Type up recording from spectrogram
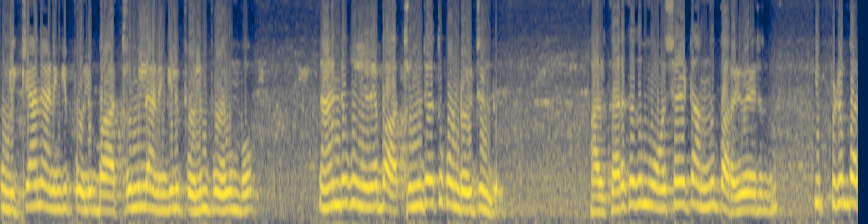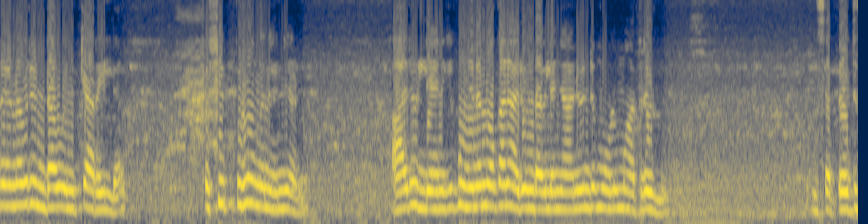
കുളിക്കാനാണെങ്കിൽ പോലും ബാത്റൂമിലാണെങ്കിൽ പോലും പോകുമ്പോൾ ഞാൻ എന്റെ കുഞ്ഞിനെ ബാത്റൂമിന്റെ അകത്ത് കൊണ്ടുപോയിട്ടുണ്ട്. ആൾക്കാർക്ക് അത് മോശമായിട്ട് അന്ന് പറയുമായിരുന്നു. ഇപ്പോഴും പറയണവരുണ്ടാവും എനിക്കറിയില്ല. പക്ഷെ ഇപ്പോഴും അങ്ങനെ തന്നെയാണ്. ആരുമില്ല. എനിക്ക് കുഞ്ഞിനെ നോക്കാൻ ആരും ഉണ്ടാവില്ല. ഞാനും എന്റെ മോളും മാത്രമേ ഉള്ളൂ. ഈ സെപ്പറേറ്റ്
